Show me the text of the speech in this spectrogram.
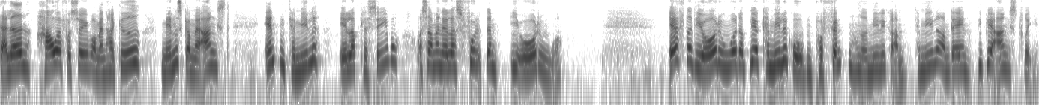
Der er lavet en hav af forsøg, hvor man har givet mennesker med angst enten kamille eller placebo, og så har man ellers fulgt dem i 8 uger. Efter de 8 uger, der bliver kamillegruppen på 1500 mg kamille om dagen, de bliver angstfri.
